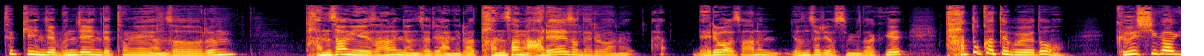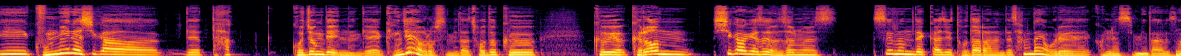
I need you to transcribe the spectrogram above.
특히 이제 문재인 대통령의 연설은 단상 위에서 하는 연설이 아니라 단상 아래에서 내려와는 하- 내려와서 하는 연설이었습니다. 그게 다 똑같아 보여도 그 시각이 국민의 시각에 딱 고정돼 있는 게 굉장히 어렵습니다. 저도 그, 그, 그런 시각에서 연설문을 쓰- 쓰는 데까지 도달하는데 상당히 오래 걸렸습니다. 그래서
